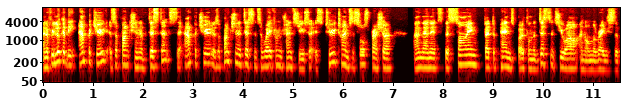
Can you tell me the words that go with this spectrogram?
And if we look at the amplitude as a function of distance, the amplitude as a function of distance away from the transducer is two times the source pressure and then it's the sign that depends both on the distance you are and on the radius of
